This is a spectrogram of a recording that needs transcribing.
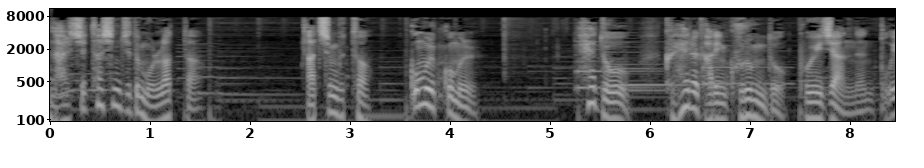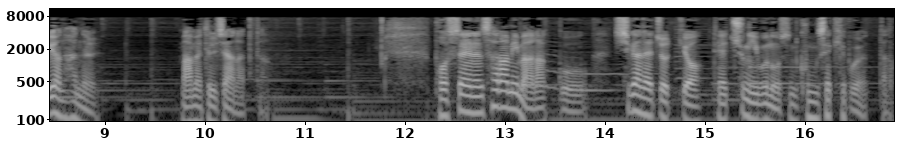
날씨 탓인지도 몰랐다. 아침부터 꾸물꾸물 해도 그 해를 가린 구름도 보이지 않는 뿌연 하늘 마음에 들지 않았다. 버스에는 사람이 많았고 시간에 쫓겨 대충 입은 옷은 궁색해 보였다.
